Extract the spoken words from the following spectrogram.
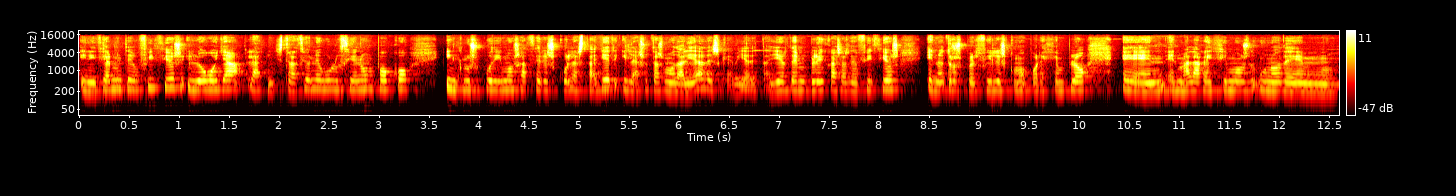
inicialmente oficios y luego ya la administración evolucionó un poco, incluso pudimos hacer escuelas taller y las otras modalidades que había de taller de empleo y casas de oficios en otros perfiles, como por ejemplo en, Málaga hicimos uno de... Mm,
